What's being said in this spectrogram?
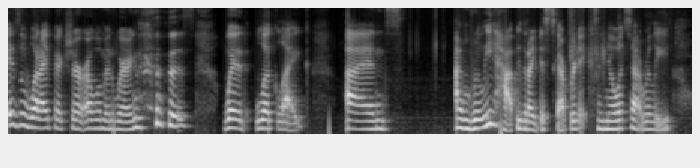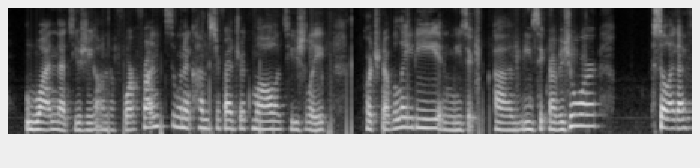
is what I picture a woman wearing this would look like. And I'm really happy that I discovered it because I know it's not really one that's usually on the forefront when it comes to Frédéric Malle. It's usually Portrait of a Lady and Music um, Music Ravageuse. So like I,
